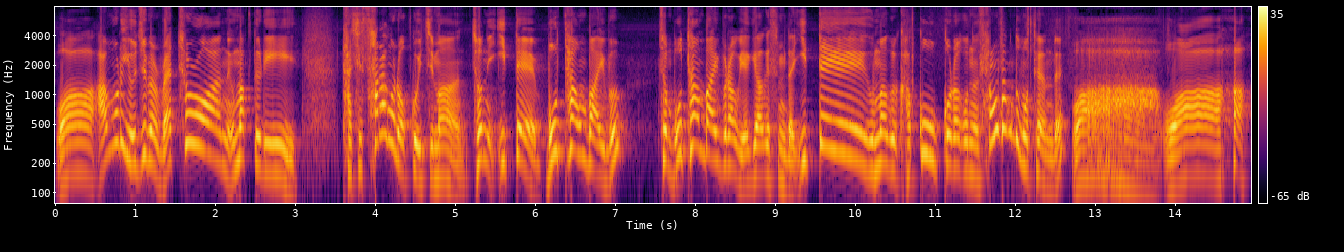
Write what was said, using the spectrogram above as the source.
와, 아무리 요즘에 레트로한 음악들이 다시 사랑을 얻고 있지만, 저는 이때 모타운 vibe? 전 모타운 vibe라고 얘기하겠습니다. 이때 음악을 갖고 올 거라고는 상상도 못 했는데? 와, 와.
